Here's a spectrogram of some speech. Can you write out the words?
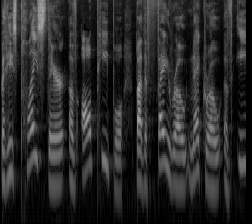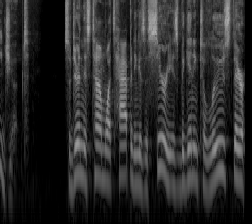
But he's placed there, of all people, by the Pharaoh Necho of Egypt. So during this time, what's happening is Assyria is beginning to lose their,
